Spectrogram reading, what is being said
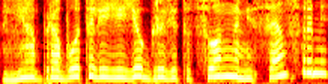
Они обработали ее гравитационными сенсорами?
